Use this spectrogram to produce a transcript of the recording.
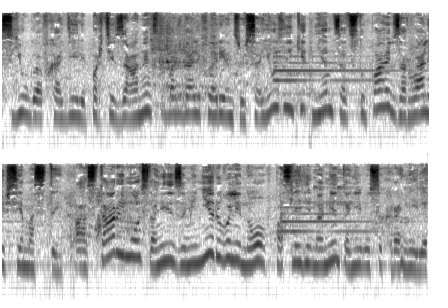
С юга входили партизаны, освобождали Флоренцию, союзники. Немцы, отступая, взорвали все мосты. А старый мост они заминировали, но в последний момент они его сохранили.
